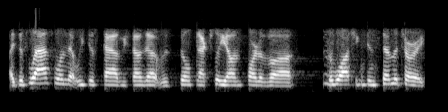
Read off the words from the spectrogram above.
Like this last one that we just had, we found out it was built actually on part of uh the Washington Cemetery,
